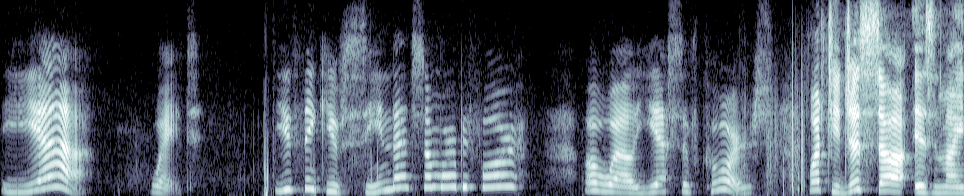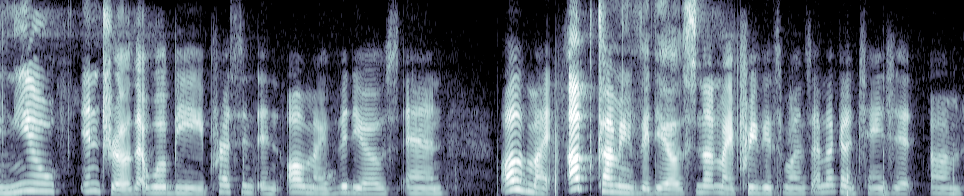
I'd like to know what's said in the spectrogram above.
Yeah! Wait, you think you've seen that somewhere before? Oh well, yes, of course. What you just saw is my new intro that will be present in all my videos and all of my upcoming videos, not my previous ones. I'm not going to change it. Um,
